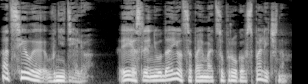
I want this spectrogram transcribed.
От силы в неделю. Если не удается поймать супругов с поличным.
